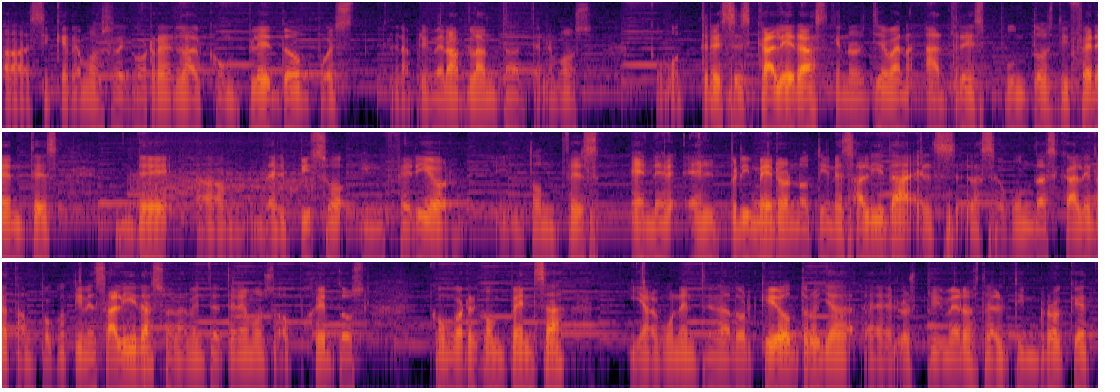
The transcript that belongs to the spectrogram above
ah, si queremos recorrerla al completo, pues en la primera planta tenemos como tres escaleras que nos llevan a tres puntos diferentes de, del piso inferior. Entonces, en el, primero no tiene salida, la segunda escalera tampoco tiene salida, solamente tenemos objetos como recompensa y algún entrenador que otro, ya eh, los primeros del Team Rocket.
